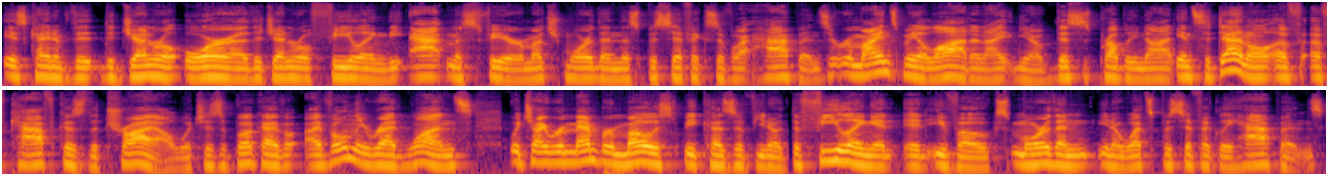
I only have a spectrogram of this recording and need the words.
is kind of the, the general aura, the general feeling, the atmosphere, much more than the specifics of what happens. It reminds me a lot, and I, you know, this is probably not incidental, of, of Kafka's The Trial, which is a book I've, I've only read once, which I remember most because of, you know, the feeling it, it evokes more than, you know, what specifically happens.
